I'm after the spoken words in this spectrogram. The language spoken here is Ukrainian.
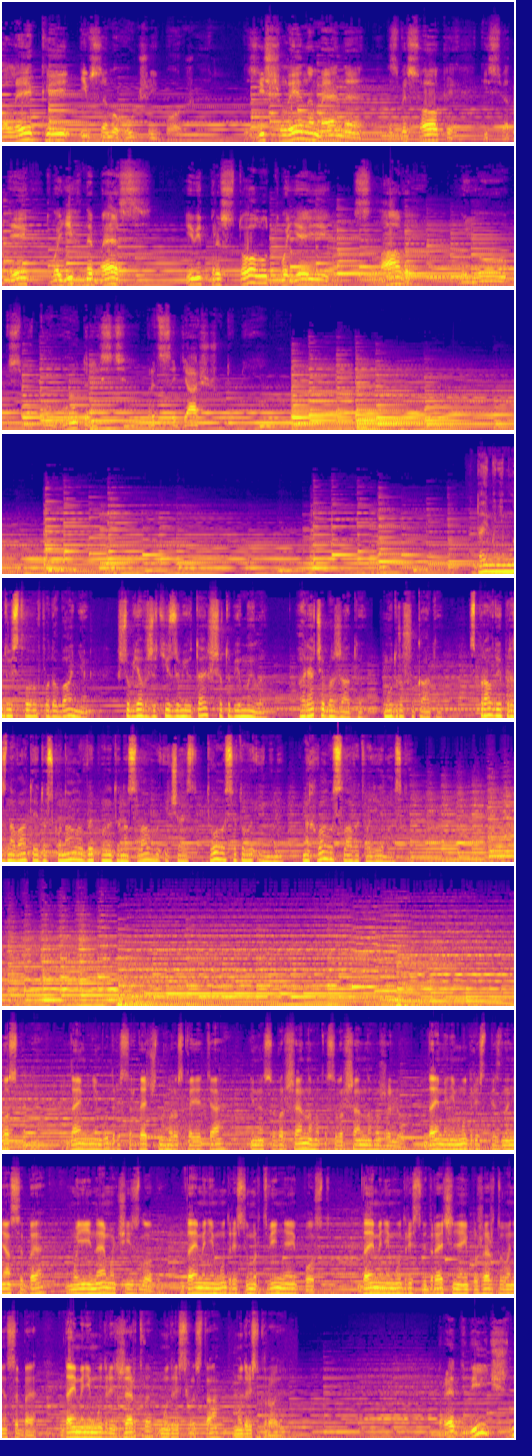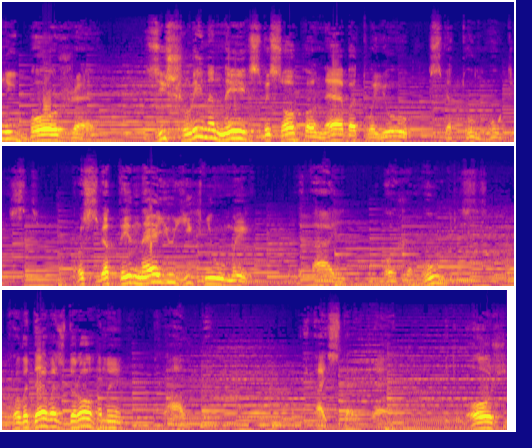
Великий і всемогучий Боже, зійшли на мене з високих і святих Твоїх небес, і від престолу Твоєї слави Твою святу мудрість предсидящу Дай мені мудрість Твого вподобання, щоб я в житті зумів те, що тобі миле, гаряче бажати, мудро шукати, з правдою признавати і досконало виповнити на славу і честь Твого святого імені, на хвалу слави Твоєї ласки. Господи, дай мені мудрість сердечного розкаяття і несовершенного та совершенного жалю. Дай мені мудрість пізнання себе в моїй немочі й злобі. Дай мені мудрість умертвіння і посту. Дай мені мудрість відречення і пожертвування себе. Дай мені мудрість жертви, мудрість Христа, мудрість крові. Предвічний Боже, зійшли на них з високого неба Твою святу мудрість, просвяти нею їхні уми, нехай Божа мудрість проведе вас дорогами правди, нехай стереже від ложі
